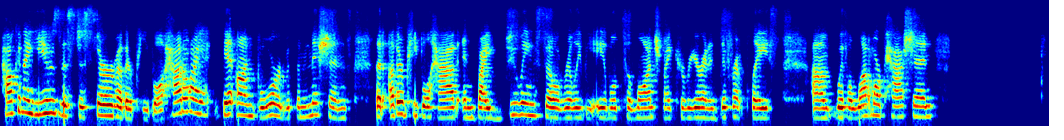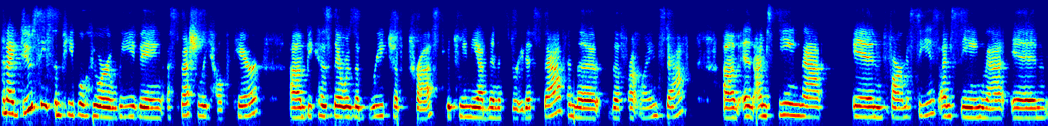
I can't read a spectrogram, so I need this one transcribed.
How can I use this to serve other people? How do I get on board with the missions that other people have? And by doing so, really be able to launch my career in a different place um, with a lot more passion. And I do see some people who are leaving, especially healthcare, um, because there was a breach of trust between the administrative staff and the, the frontline staff. Um, and I'm seeing that in pharmacies. I'm seeing that in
